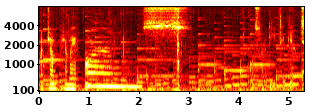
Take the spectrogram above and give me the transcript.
Help jump into my arms. Tools ready to get.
